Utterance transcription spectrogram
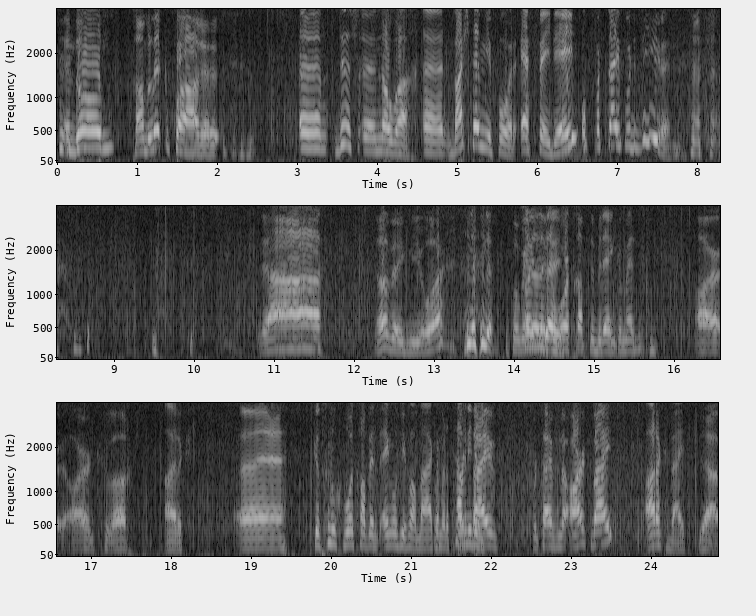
En dan gaan we lekker varen. Ehm, dus eh, Noach, eh, waar stem je voor? FVD of Partij voor de Dieren? Ja, dat weet ik niet hoor. Ik probeer dan even een woordgrap te bedenken met ar, ark, wacht. Ark. Eh, Je kunt genoeg woordgrappen in het Engels hiervan maken, maar dat gaan we niet doen. partij, van de Arkbijt. Arkbijt. Ja,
